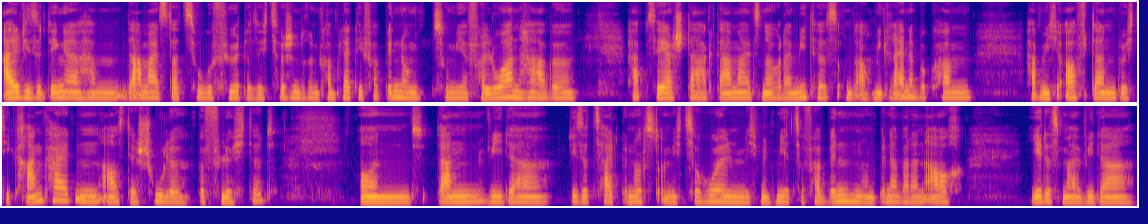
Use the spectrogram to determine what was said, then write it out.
All diese Dinge haben damals dazu geführt, dass ich zwischendrin komplett die Verbindung zu mir verloren habe, habe sehr stark damals Neurodermitis und auch Migräne bekommen, habe mich oft dann durch die Krankheiten aus der Schule geflüchtet und dann wieder diese Zeit genutzt, um mich zu holen, mich mit mir zu verbinden und bin aber dann auch jedes Mal wieder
